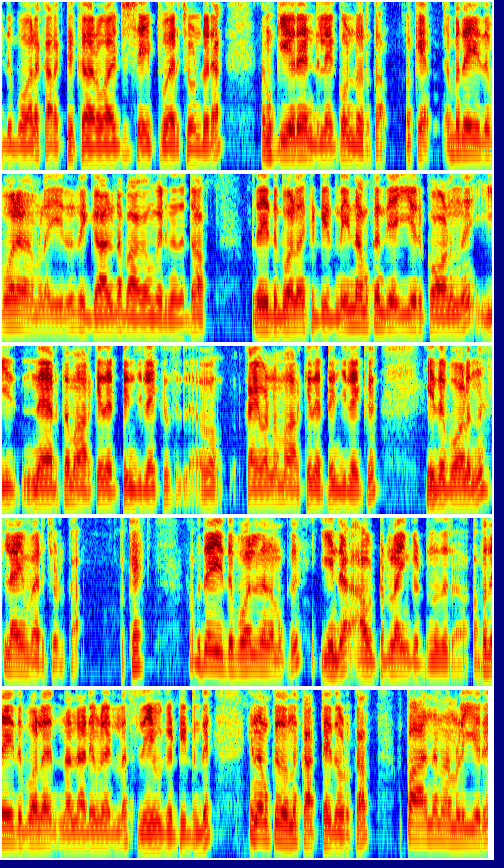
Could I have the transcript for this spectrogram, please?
ഇതുപോലെ കറക്റ്റ് കർവായിട്ട് ഷേപ്പ് വരച്ചു കൊണ്ടുവരാം. നമുക്ക് ഈ ഒരു എൻഡിലേക്ക് കൊണ്ടുവരുത്താം ഓക്കെ അപ്പോൾ ഇതേ ഇതുപോലെ നമ്മൾ ഈ ഒരു റിഗാളിന്റെ ഭാഗം വരുന്നത് കേട്ടോ ഇതുപോലെ കിട്ടിയിട്ടുണ്ട്. ഇനി നമുക്ക് എന്ത് ചെയ്യാം? ഈ ഒരു കോണിന്ന് ഈ നേരത്തെ മാർക്ക് ചെയ്ത എട്ട് ഇഞ്ചിലേക്ക് കൈവണ്ണം മാർക്ക് ചെയ്ത എട്ട് ഇഞ്ചിലേക്ക് ഇതുപോലെ ഒന്ന് ലൈൻ വരച്ചു കൊടുക്കാം. ഓക്കെ അപ്പോൾ ദേ ഇതുപോലെ തന്നെ നമുക്ക് ഇതിന്റെ ഔട്ടർ ലൈൻ കിട്ടുന്നത് ട്ടോ. അപ്പോൾ ദേ ഇതുപോലെ നല്ല അടിപൊളിയായിട്ടുള്ള സ്ലീവ് കിട്ടിയിട്ടുണ്ട്. ഇനി നമുക്ക് ഇതൊന്ന് കട്ട് ചെയ്ത് കൊടുക്കാം. അപ്പോൾ ആദ്യം തന്നെ നമ്മൾ ഈ ഒരു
